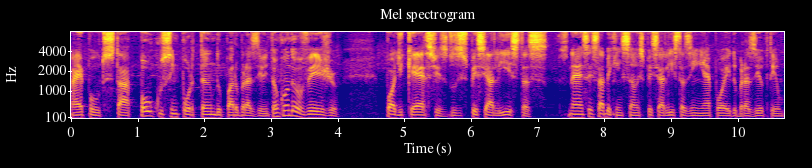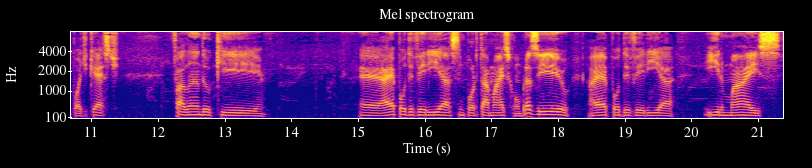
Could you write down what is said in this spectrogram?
A Apple está pouco se importando para o Brasil. Então, quando eu vejo podcasts dos especialistas, né? Vocês sabem quem são especialistas em Apple aí do Brasil que tem um podcast falando que é, a Apple deveria se importar mais com o Brasil, a Apple deveria ir mais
